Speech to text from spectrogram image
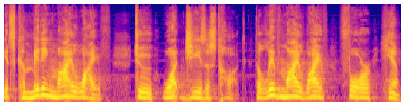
It's committing my life to what Jesus taught, to live my life for Him.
